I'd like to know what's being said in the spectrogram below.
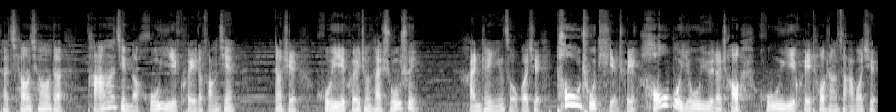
他悄悄的爬进了胡一奎的房间。当时胡一奎正在熟睡，韩振营走过去，掏出铁锤，毫不犹豫的朝胡一奎头上砸过去。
